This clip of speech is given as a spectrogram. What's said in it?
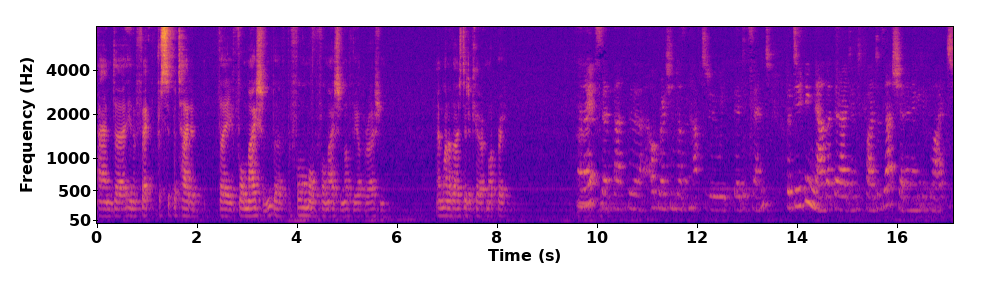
and uh, in effect precipitated the formation, the, the formal formation of the operation. And one of those did occur at Modbury. I know you've said that the operation doesn't have to do with their descent, but do you think now that they're identified, does that shed a negative light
